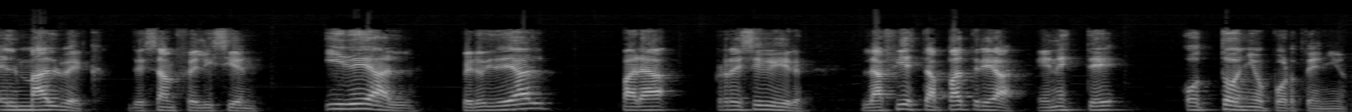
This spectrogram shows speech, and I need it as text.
el Malbec de San Felicien. Ideal, pero ideal para recibir la fiesta patria en este otoño porteño.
